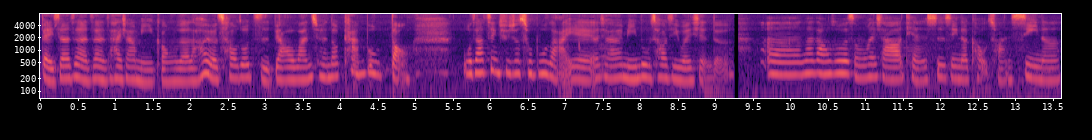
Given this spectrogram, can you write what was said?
北车真的真的太像迷宫了。然后有超多指标，完全都看不懂。我只要进去就出不来耶，而且还会迷路，超级危险的。嗯，那当初为什么会想要填世新的口传系呢？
